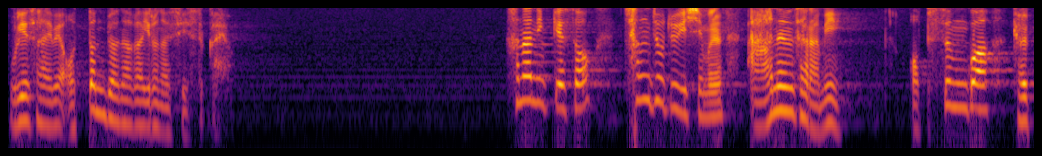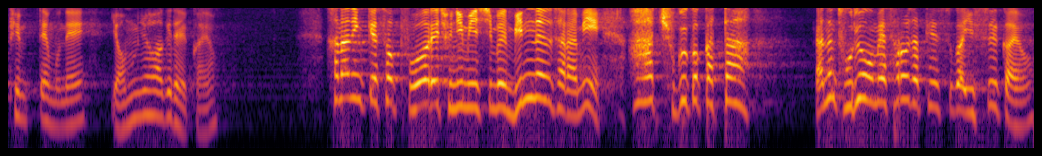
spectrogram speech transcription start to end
우리의 삶에 어떤 변화가 일어날 수 있을까요? 하나님께서 창조주이심을 아는 사람이 없음과 결핍 때문에 염려하게 될까요? 하나님께서 부활의 주님이심을 믿는 사람이 아, 죽을 것 같다 라는 두려움에 사로잡힐 수가 있을까요?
